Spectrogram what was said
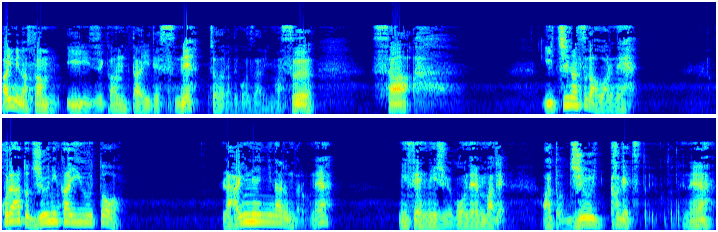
はい、皆さん、いい時間帯ですね。チャドラでございます。さあ、1月が終わるね。これあと12回言うと、来年になるんだろうね。2025年まで。あと11ヶ月ということでね。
